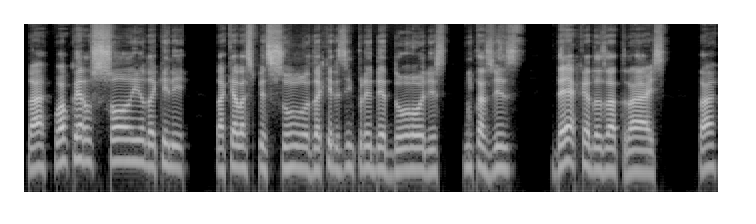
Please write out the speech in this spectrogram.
tá? Qual era o sonho daquele, daquelas pessoas, daqueles empreendedores, muitas vezes décadas atrás, tá?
